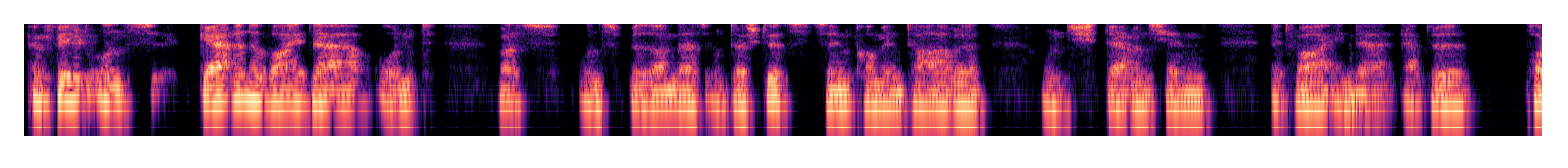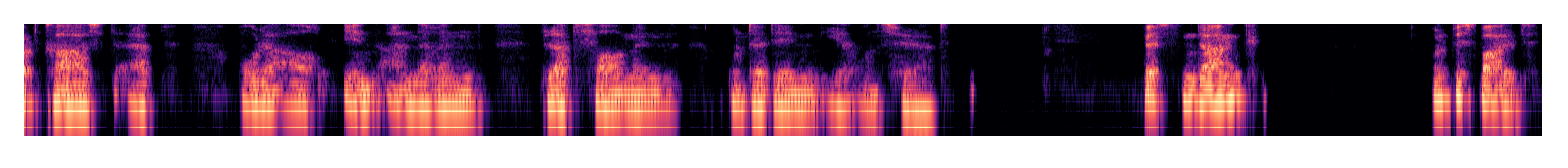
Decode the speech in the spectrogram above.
empfehlt uns gerne weiter und was uns besonders unterstützt, sind Kommentare und Sternchen, etwa in der Apple Podcast App oder auch in anderen Plattformen, unter denen ihr uns hört. Besten Dank und bis bald.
